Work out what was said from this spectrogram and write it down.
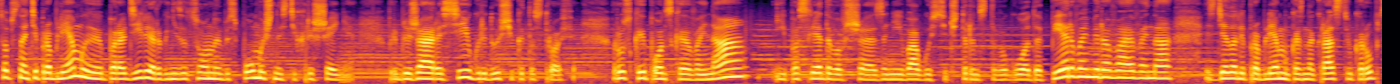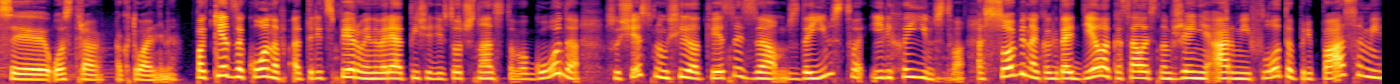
Собственно, эти проблемы породили организационную беспомощность их решения, приближая Россию к грядущей катастрофе. Русско-японская война и последовавшая за ней в августе 2014 года Первая мировая война сделали проблемы казнократства и коррупции остро актуальными. Пакет законов от 31 января 1916 года существенно усилил ответственность за сдаимство и лихаимство, особенно когда дело касалось снабжения армии и флота припасами,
